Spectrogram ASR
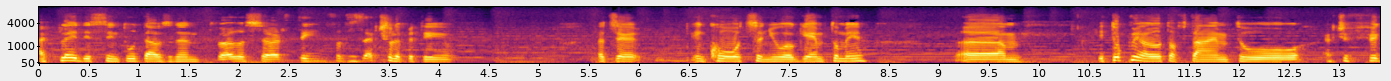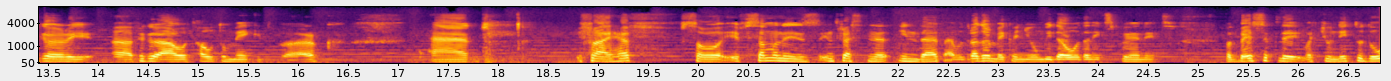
I played this in 2012 or 13, so this is actually pretty, let's say, in quotes, a newer game to me. Um, it took me a lot of time to actually figure uh, figure out how to make it work, and if I have, so if someone is interested in that, I would rather make a new video than explain it. But basically, what you need to do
